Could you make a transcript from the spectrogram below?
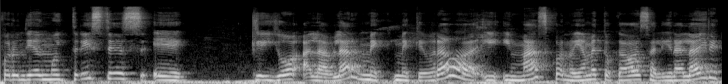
fueron días muy tristes eh, que yo al hablar me, me quebraba y, más cuando ya me tocaba salir al aire.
